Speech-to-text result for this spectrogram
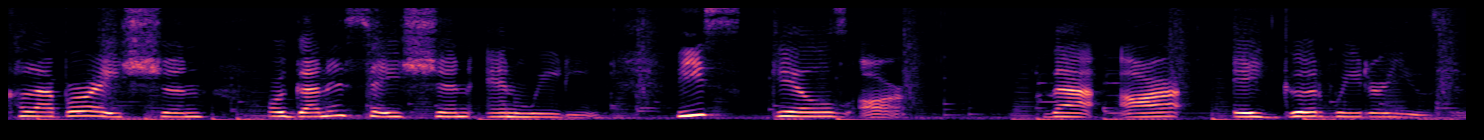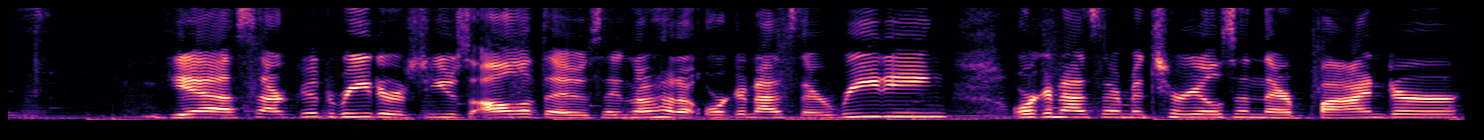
collaboration organization and reading. These skills are that are a good reader uses. Yes, our good readers use all of those. They know how to organize their reading, organize their materials in their binder.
